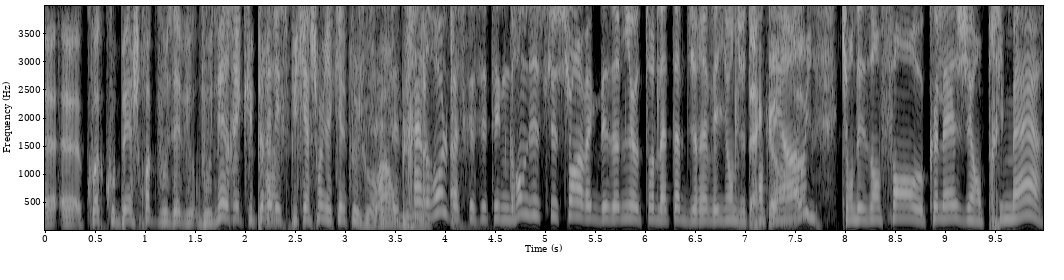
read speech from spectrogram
Euh, euh, Kwakubé, je crois que vous, avez, vous venez de récupérer Ah, l'explication il y a quelques jours. C'est hein, très drôle parce que c'était une grande discussion avec des amis autour de la table du réveillon du D'accord. 31 Ah oui. qui ont des enfants au collège et en primaire.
